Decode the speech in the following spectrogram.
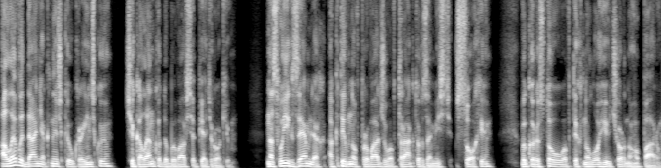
Але видання книжки українською Чекаленко добивався 5 років. На своїх землях активно впроваджував трактор замість сохи, використовував технологію чорного пару.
